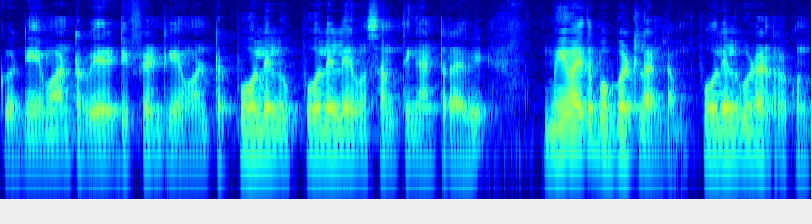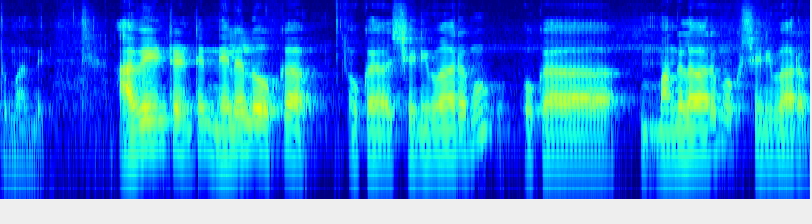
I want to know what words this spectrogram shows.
కొన్ని ఏమంటారు వేరే డిఫరెంట్గా ఏమంటారు పోలేలు పోలేలు ఏమో సంథింగ్ అంటారు అవి. మేమైతే బొబ్బట్లు అంటాం. పోలేలు కూడా అంటారు కొంతమంది. అవి ఏంటంటే నెలలో ఒక ఒక శనివారము ఒక మంగళవారం ఒక శనివారం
